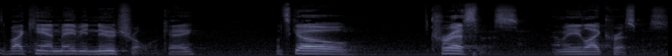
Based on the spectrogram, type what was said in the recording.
if I can, maybe neutral, okay? Let's go Christmas. How many like Christmas?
